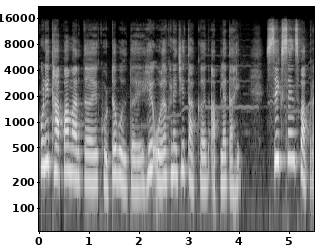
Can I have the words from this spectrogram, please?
कुणी थापा मारतंय खोटं बोलतंय हे ओळखण्याची ताकद आपल्यात आहे. सिक्स सेन्स वापरा.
